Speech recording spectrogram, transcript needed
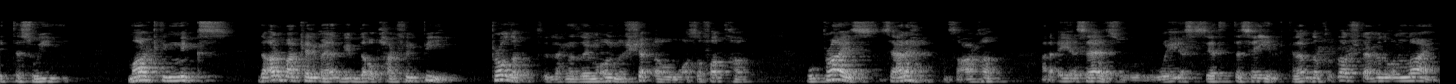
التسويقي marketing mix ده أربع كلمات بيبدأوا بحرف ال P product اللي إحنا زي ما قلنا الشقة ومواصفاتها و price سعرها أسعارها على أي أساس وإيه أساسيات التسعير. الكلام ده ما تقدرش تعمله اونلاين ما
